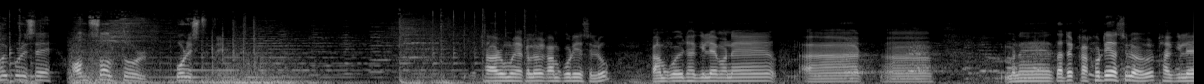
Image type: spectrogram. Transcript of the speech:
হৈ পৰিছে অঞ্চলটোৰ পৰিস্থিতি। আৰু মই একেলগে কাম কৰি আছিলোঁ। কাম কৰি থাকিলে মানে মানে তাতে কাষতে আছিলোঁ আৰু। থাকিলে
